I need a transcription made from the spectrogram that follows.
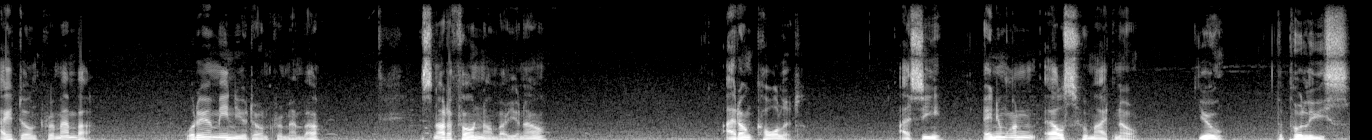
I don't remember. What do you mean you don't remember? It's not a phone number, you know. I don't call it. I see. Anyone else who might know? You. The police.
